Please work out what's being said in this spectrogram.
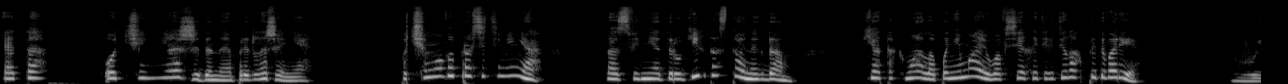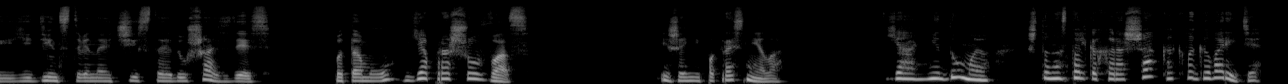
Это очень неожиданное предложение. Почему вы просите меня? Разве нет других достойных дам? Я так мало понимаю во всех этих делах при дворе. Вы единственная чистая душа здесь, потому я прошу вас. И Женя покраснела. Я не думаю, что настолько хороша, как вы говорите.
